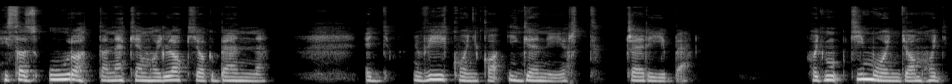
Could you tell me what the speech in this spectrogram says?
hisz az Úr adta nekem, hogy lakjak benne, egy vékonyka igenért cserébe, hogy kimondjam, hogy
